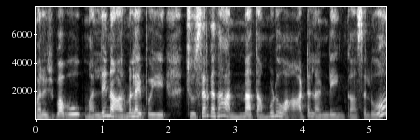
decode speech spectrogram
మరి బాబు మళ్ళీ నార్మల్ అయిపోయి చూసారు కదా అన్న తమ్ముడు ఆటలండి ఇంకా అసలు.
